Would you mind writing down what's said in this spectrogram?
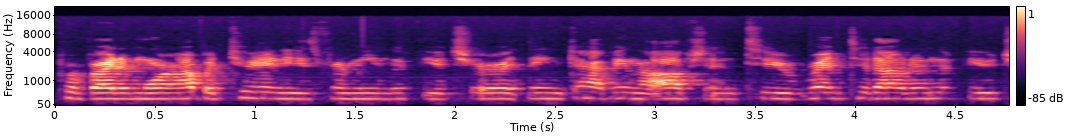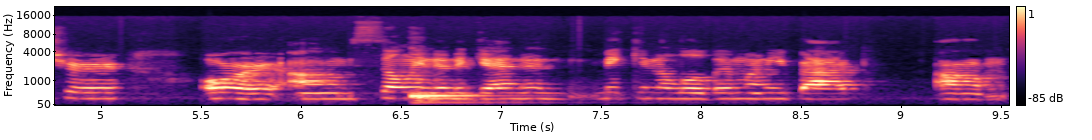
provided more opportunities for me in the future. I think having the option to rent it out in the future or um, selling it again and making a little bit of money back um,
